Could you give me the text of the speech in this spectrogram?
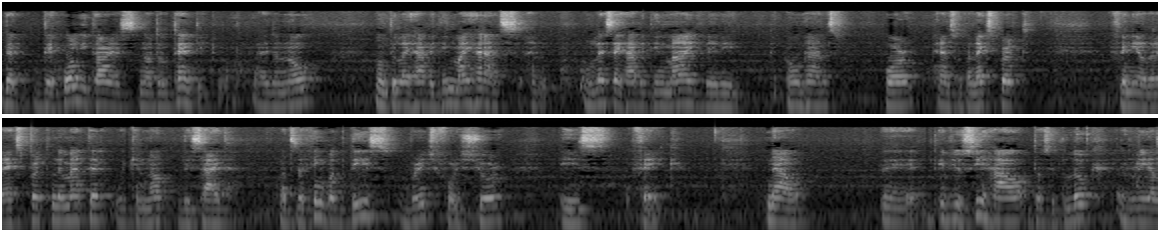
that the whole guitar is not authentic. I don't know until I have it in my hands, and unless I have it in my very own hands or hands of an expert, if any other expert on the matter, we cannot decide what's the thing. But this bridge for sure is fake. Now, uh, if you see how does it look a real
